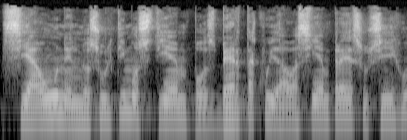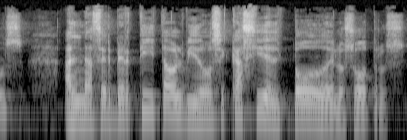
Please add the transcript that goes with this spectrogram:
Si aún en los últimos tiempos Berta cuidaba siempre de sus hijos, al nacer Bertita olvidóse casi del todo de los otros.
